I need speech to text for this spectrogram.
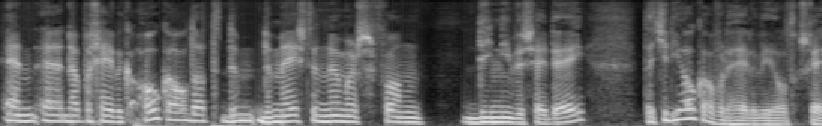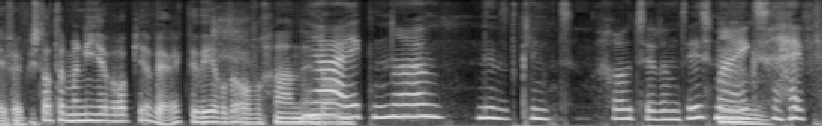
en uh, nou begreep ik ook al dat de, de meeste nummers van die nieuwe cd... dat je die ook over de hele wereld geschreven hebt. Is dat de manier waarop je werkt, de wereld overgaan? En ja, dan... ik, nou, dat klinkt groter dan het is. Maar ik hmm. schrijf,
